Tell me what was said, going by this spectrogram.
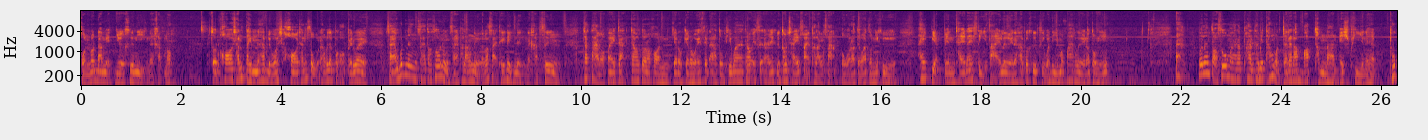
ผลลดดาเมจเยอะขึ้นอีกนะครับเนาะ ส่วนคอชั้นเต็มนะครับ หรือว่าคอชั้นสูงนะครับจะประกอบไปด้วย สายอาวุธหนึ่งสายต่อสู้หนึ่งสายพลังหนึ่งแล้วก็สายเทคนิคหนึ่งนะครับ ซึ่งจะต่างออกไปจากเจ้าตัวละครเกโรเกโร SSR ตรงที่ว่าเจ้า SSR นี่คือต้องใช้สายพลัง 3 ตัวแล้วแต่ว่าตรงนี้คือให้เปลี่ยนเป็นใช้ได้ 4 สายเลยนะครับ ก็คือถือว่าดีมากๆเลยนะตรงนี้อะเมื่อเริ่มต่อสู้มานะพันธมิตรทั้งหมดจะได้รับบัฟชำนาญ HP นะครับ ทุก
